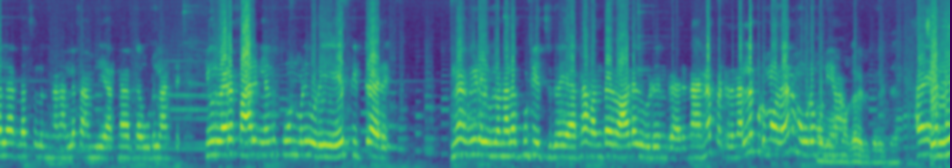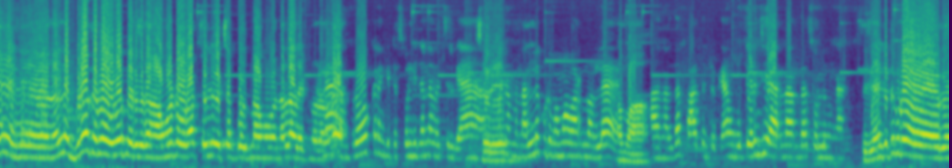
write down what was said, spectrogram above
ஆளா இருந்தா சொல்லுங்கண்ணா. நல்ல ஃபேமிலி யாருன்னா இருந்தா விடலான்ட்டு. இவர் வேற ஃபாரின்ல இருந்து ஃபோன் பண்ணி ஒரே திட்டுறாரு. என்ன வீடை இவ்வளவு நாளா பூட்டி வச்சிருக்கிற? யாருன்னா வந்த வாடகை விடுன்றாரு. நான் என்ன பண்றது? நல்ல குடும்பம் தான் நம்ம விட முடியும். சரி நல்ல புரோக்கர்லாம் எவ்வளவு பேர் இருக்கிறாங்க. அவங்ககிட்ட ஒரு ஆட் சொல்லி வச்சா போதுமே அவங்க நல்லா லைட்னு வராங்க நான் புரோக்கரன் கிட்ட சொல்லி தானே வச்சிருக்கேன். சரி. நம்ம நல்ல குடும்பமா வரணும்ல. ஆமா. அதனால தான் பாத்துட்டு இருக்கேன். உங்களுக்கு தெரிஞ்சு யாருன்னா இருந்தா சொல்லுங்கண்ணா. சரி என்கிட்ட கூட ஒரு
